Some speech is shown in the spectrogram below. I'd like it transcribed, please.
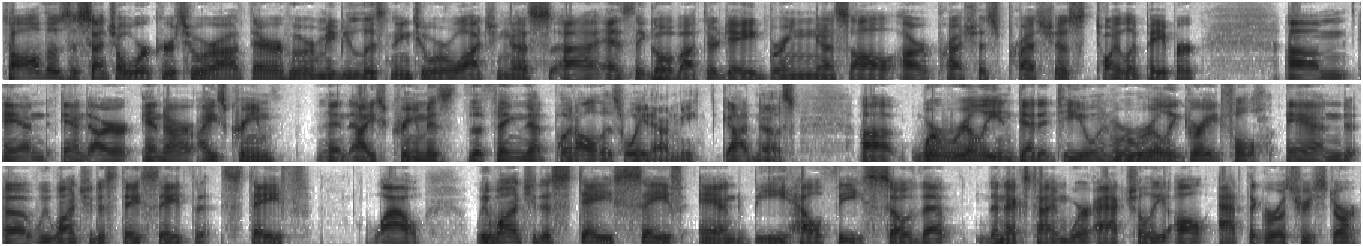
to all those essential workers who are out there who are maybe listening to or watching us uh, as they go about their day, bringing us all our precious precious toilet paper um, and and our and our ice cream. And ice cream is the thing that put all this weight on me. God knows. Uh, we're really indebted to you, and we're really grateful. And uh, we want you to stay safe. Safe. Wow. We want you to stay safe and be healthy, so that the next time we're actually all at the grocery store,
